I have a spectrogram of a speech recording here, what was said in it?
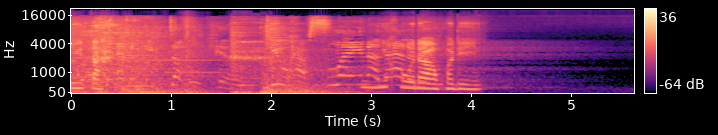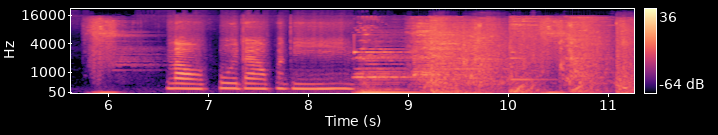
อุ้ยตาย Enemy double kill. You have slain an นี่ครูดาวพ enemy. อดี เราครูดาวพอดี โอ้โห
